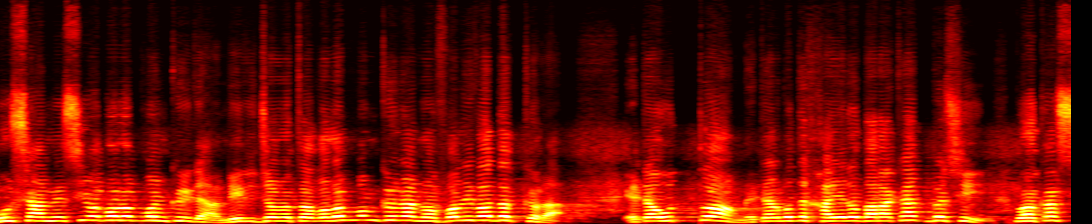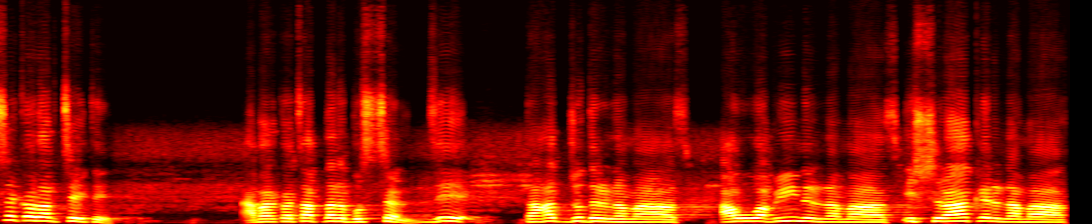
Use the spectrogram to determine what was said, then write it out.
গুসা মেসি অবলম্বন করা নির্জনতা অবলম্বন করা নফল ইবাদত করা। এটা উত্তম, এটার মধ্যে খাইরও বারাকাত বেশি, প্রকাশ্যে করার চাইতে। আমার কথা আপনারা বুঝছেন? যে তাহাজ্জুদের নামাজ আউয়াবিনের নামাজ ইশরাকের নামাজ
